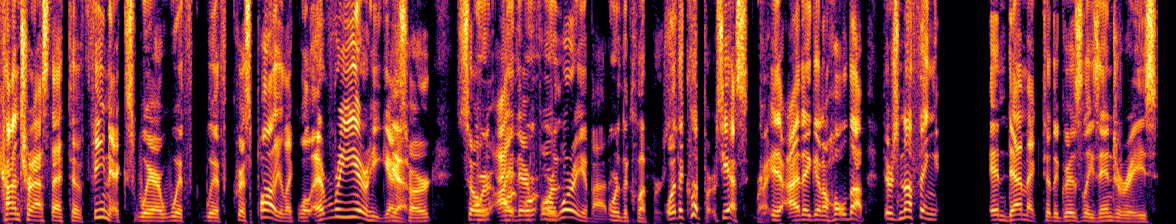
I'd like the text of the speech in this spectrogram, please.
contrast that to Phoenix, where with with Chris Paul, you're like, well, every year he gets Yeah. hurt, so Or- I or- therefore or- worry about it. or the Clippers. or the Clippers. Yes, Right. are they going to hold up? There's nothing endemic to the Grizzlies' injuries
